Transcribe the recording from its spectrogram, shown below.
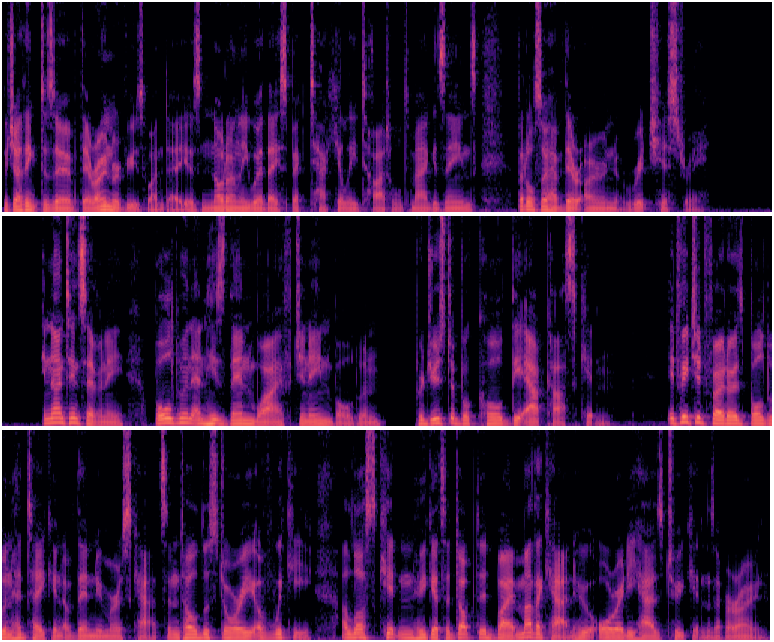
which I think deserved their own reviews one day, as not only were they spectacularly titled magazines, but also have their own rich history. In 1970, Baldwin and his then wife, Janine Baldwin, produced a book called The Outcast Kitten. It featured photos Baldwin had taken of their numerous cats and told the story of Wiki, a lost kitten who gets adopted by a mother cat who already has two kittens of her own.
